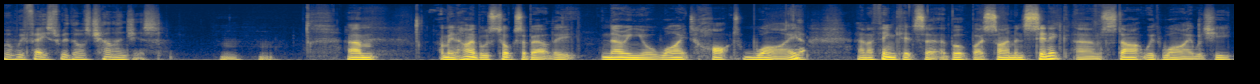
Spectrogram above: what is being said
when we're faced with those challenges. Um, I mean, Hybels talks about the knowing your white hot why, Yep. and I think it's a, a book by Simon Sinek, um, Start with Why, which he,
